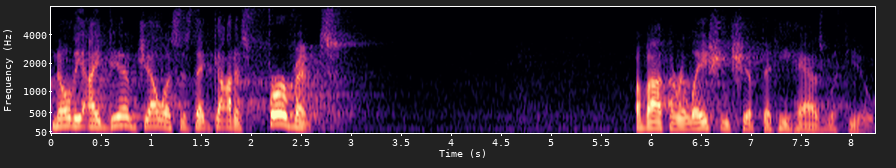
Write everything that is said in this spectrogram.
No, the idea of jealous is that God is fervent about the relationship that he has with you.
